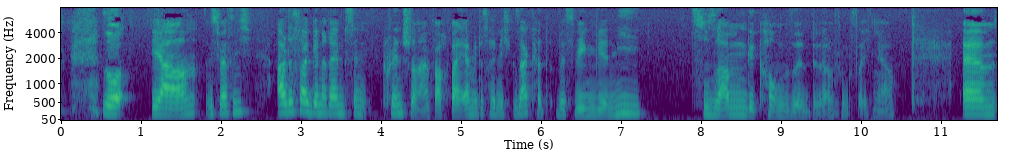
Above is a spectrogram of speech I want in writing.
so, ja, ich weiß nicht. Aber das war generell ein bisschen cringe dann einfach, weil er mir das halt nicht gesagt hat, weswegen wir nie zusammengekommen sind, in Anführungszeichen, ja. Ähm,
